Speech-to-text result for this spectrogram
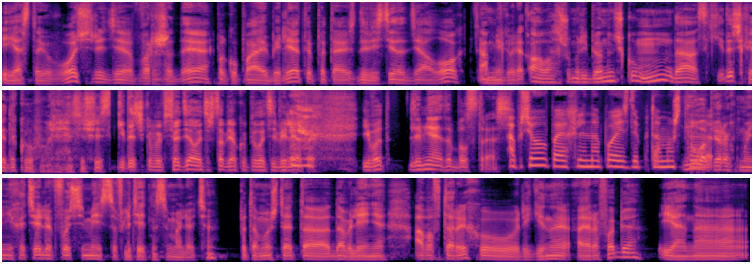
И я стою в очереди, в РЖД, покупаю билеты, пытаюсь довести этот диалог. А мне говорят, а у вас шум ребеночку? М, да, скидочка. Я такой, блядь, еще и скидочка, вы все делаете, чтобы я купил эти билеты. И вот для меня это был стресс. А почему вы поехали на поезде? Потому что... Ну, во-первых, мы не хотели в 8 месяцев лететь на самолете, потому что это давление. А во-вторых, у Регины аэрофобия, и она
